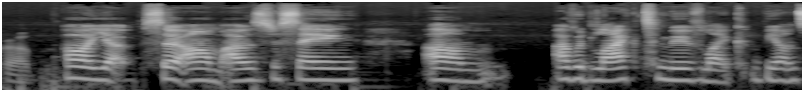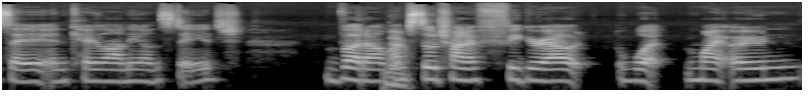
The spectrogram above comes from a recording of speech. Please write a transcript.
problem. Oh yeah. So um I was just saying um I would like to move like Beyonce and Kehlani on stage. But um Yeah. I'm still trying to figure out what my own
